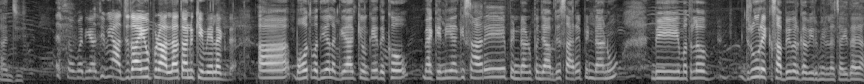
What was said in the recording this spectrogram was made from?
ਹਾਂਜੀ। ਸੋ ਵਧੀਆ ਜਿਵੇਂ ਅੱਜ ਦਾ ਇਹ ਉਪਰਾਲਾ ਤੁਹਾਨੂੰ ਕਿਵੇਂ ਲੱਗਦਾ? ਹੈ? ਆ ਬਹੁਤ ਵਧੀਆ ਲੱਗਿਆ ਕਿਉਂਕਿ ਦੇਖੋ ਮੈਂ ਕਹਿੰਨੀ ਆ ਕਿ ਸਾਰੇ ਪਿੰਡਾਂ ਨੂੰ ਪੰਜਾਬ ਦੇ ਸਾਰੇ ਪਿੰਡਾਂ ਨੂੰ ਵੀ ਮਤਲਬ ਜ਼ਰੂਰ ਇੱਕ ਸਾਬੇ ਵਰਗਾ ਵੀਰ ਮਿਲਣਾ ਚਾਹੀਦਾ ਆ।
